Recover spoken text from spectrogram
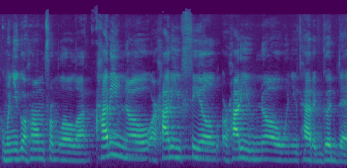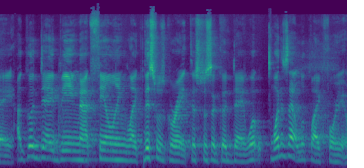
when you go home from Lola, how do you know or how do you feel or how do you know when you've had a good day? A good day being that feeling like this was great, this was a good day. What what does that look like for you?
